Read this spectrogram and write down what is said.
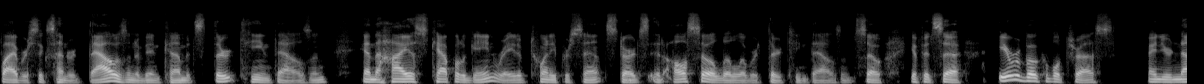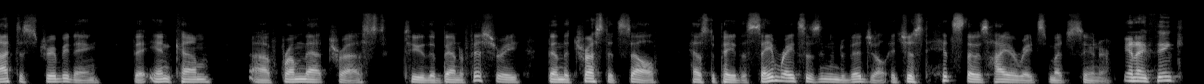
five or 600,000 of income, it's 13,000. And the highest capital gain rate of 20% starts at also a little over 13,000. So if it's a irrevocable trust and you're not distributing the income uh, from that trust to the beneficiary, then the trust itself has to pay the same rates as an individual. It just hits those higher rates much sooner. And I think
